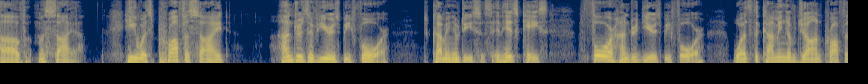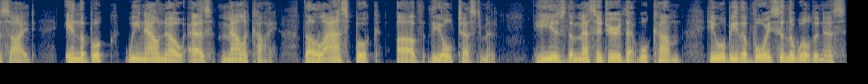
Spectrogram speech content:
of Messiah. He was prophesied hundreds of years before the coming of Jesus. In his case, 400 years before was the coming of John prophesied in the book we now know as Malachi, the last book of the Old Testament. He is the messenger that will come. He will be the voice in the wilderness.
